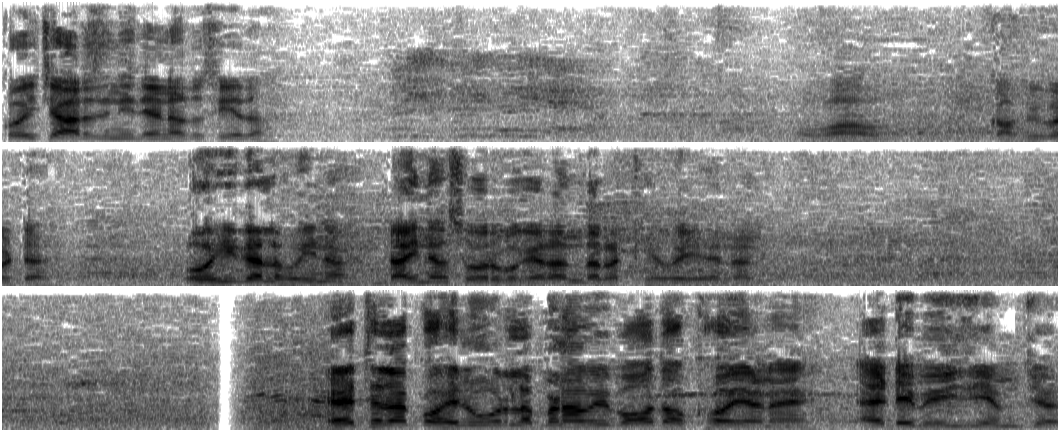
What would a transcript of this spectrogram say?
ਕੋਈ ਚਾਰਜ ਨਹੀਂ ਦੇਣਾ ਤੁਸੀਂ ਇਹਦਾ। ਵਾਓ ਕਾਫੀ ਵੱਡਾ। ਉਹੀ ਗੱਲ ਹੋਈ ਨਾ ਡਾਇਨਾਸੌਰ ਵਗੈਰਾ ਅੰਦਰ ਰੱਖੇ ਹੋਏ ਆ ਇਹਨਾਂ ਨੇ। ਇੱਥੇ ਦਾ ਕੋਹਿਨੂਰ ਲੱਭਣਾ ਵੀ ਬਹੁਤ ਔਖਾ ਹੋ ਜਾਣਾ ਹੈ, ਐਡੇ ਮਿਊਜ਼ੀਅਮ 'ਚ।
